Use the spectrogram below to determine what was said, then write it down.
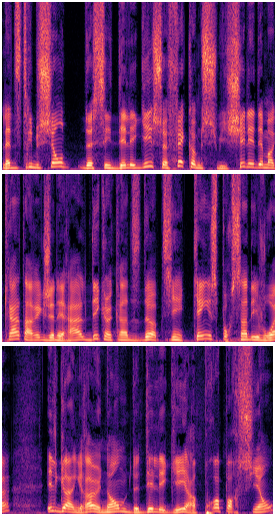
La distribution de ces délégués se fait comme suit. Chez les démocrates, en règle générale, dès qu'un candidat obtient 15% des voix, il gagnera un nombre de délégués en proportion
